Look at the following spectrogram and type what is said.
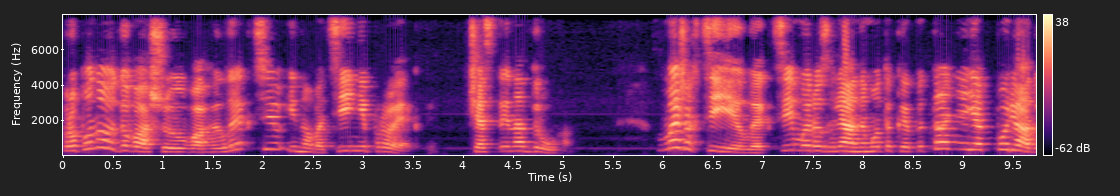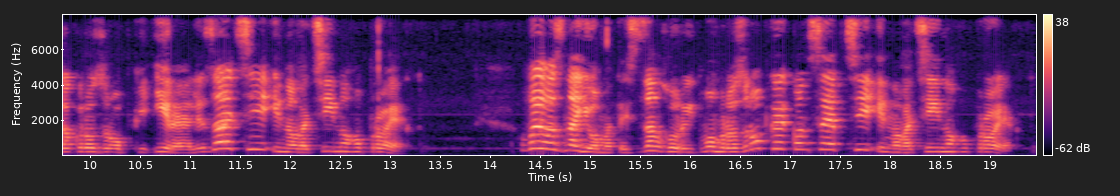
Пропоную до вашої уваги лекцію Інноваційні проекти. Частина 2. В межах цієї лекції ми розглянемо таке питання, як порядок розробки і реалізації інноваційного проекту. Ви ознайомитесь з алгоритмом розробки концепції інноваційного проекту.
